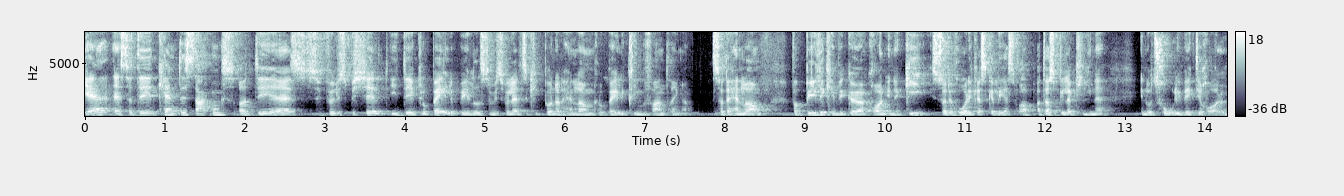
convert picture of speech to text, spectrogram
Ja, altså det kan det sagtens, og det er selvfølgelig specielt i det globale billede, som vi selvfølgelig altid kigger på, når det handler om globale klimaforandringer. Så det handler om, hvor billigt kan vi gøre grøn energi, så det hurtigt kan skaleres op. Og der spiller Kina en utrolig vigtig rolle.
